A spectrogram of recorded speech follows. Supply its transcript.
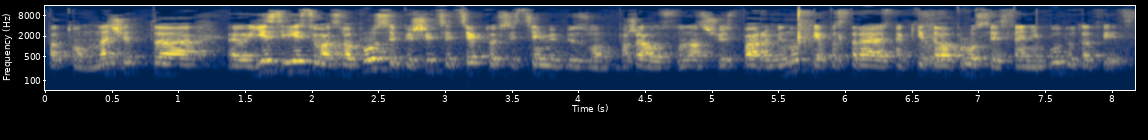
Потом. Значит, э, э, если есть у вас вопросы, пишите те, кто в системе Бизон. Пожалуйста, у нас еще есть пару минут, я постараюсь на какие-то вопросы, если они будут, ответить.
